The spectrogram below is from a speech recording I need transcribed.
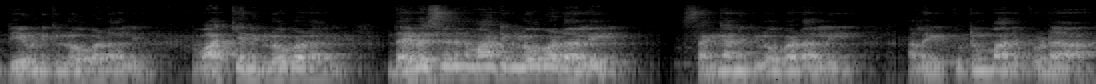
దేవునికి లోబడాలి వాక్యానికి లోబడాలి దైవజనుని మాటకి లోబడాలి సంఘానికి లోబడాలి అలాగే కుటుంబానికి కూడా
